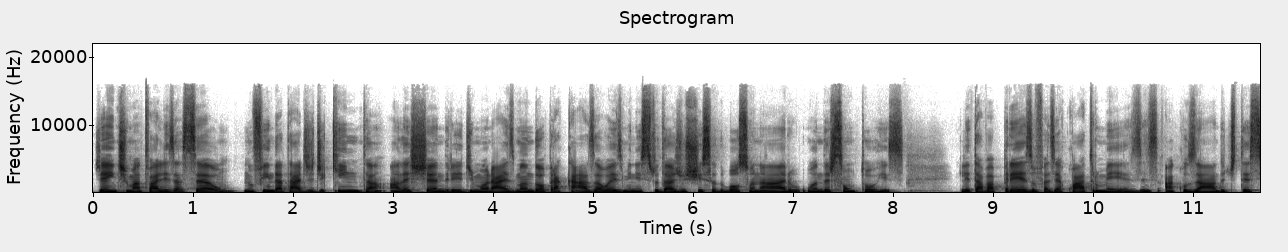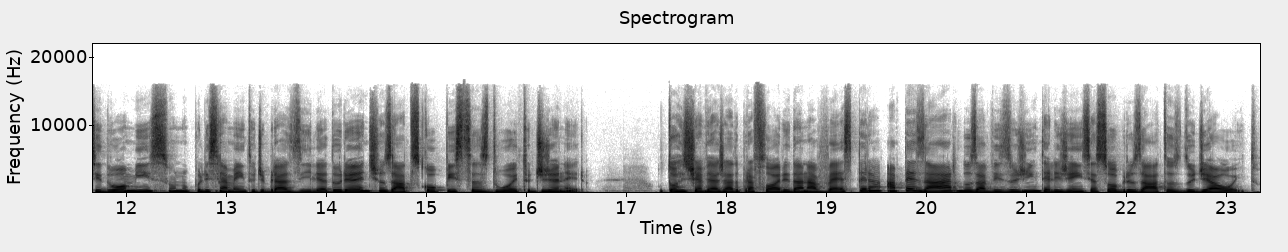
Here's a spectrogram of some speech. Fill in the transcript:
Gente, uma atualização. No fim da tarde de quinta, Alexandre de Moraes mandou para casa o ex-ministro da Justiça do Bolsonaro, o Anderson Torres. Ele estava preso fazia quatro meses, acusado de ter sido omisso no policiamento de Brasília durante os atos golpistas do 8 de janeiro. O Torres tinha viajado para a Flórida na véspera, apesar dos avisos de inteligência sobre os atos do dia 8.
